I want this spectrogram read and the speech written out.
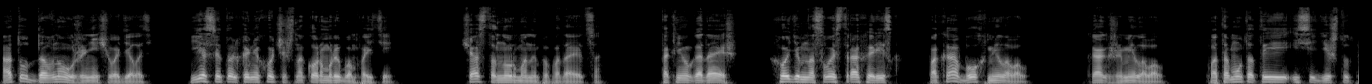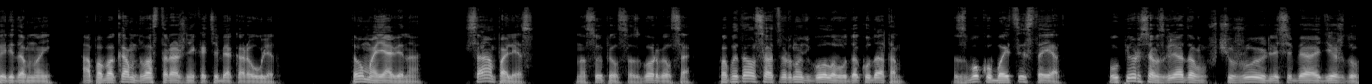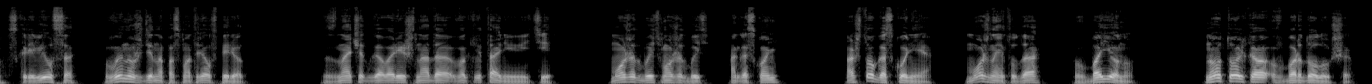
А тут давно уже нечего делать. Если только не хочешь на корм рыбам пойти. Часто нурманы попадаются. Так не угадаешь. Ходим на свой страх и риск, пока Бог миловал. Как же миловал. Потому-то ты и сидишь тут передо мной, а по бокам два стражника тебя караулят. То моя вина. Сам полез. Насупился, сгорбился, попытался отвернуть голову, да куда там. Сбоку бойцы стоят. Уперся взглядом в чужую для себя одежду, скривился, вынужденно посмотрел вперед. Значит, говоришь, надо в Аквитанию идти. Может быть, может быть. А Гасконь? А что Гаскония? Можно и туда, в Байону. Но только в Бордо лучше.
